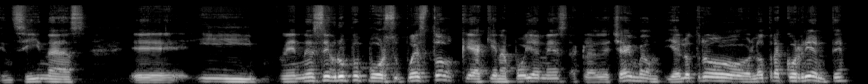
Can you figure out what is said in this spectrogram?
Encinas, y en ese grupo, por supuesto, que a quien apoyan es a Claudia Sheinbaum. Y el otro, la otra corriente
